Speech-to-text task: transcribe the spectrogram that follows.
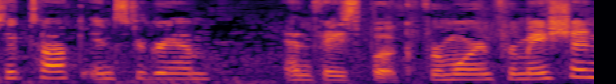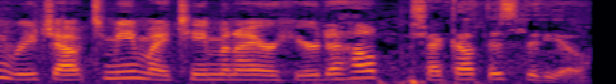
TikTok, Instagram, and Facebook. For more information, reach out to me. My team and I are here to help. Check out this video.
